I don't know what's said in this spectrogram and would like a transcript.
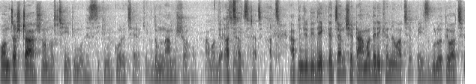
পঞ্চাশটা আসন হচ্ছে ইতিমধ্যে সিকিউর করেছে আর কি একদম নামসহ আমাদের কাছে আচ্ছা, আচ্ছা। আপনি যদি দেখতে চান সেটা আমাদের এখানেও আছে পেজগুলোতেও আছে।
